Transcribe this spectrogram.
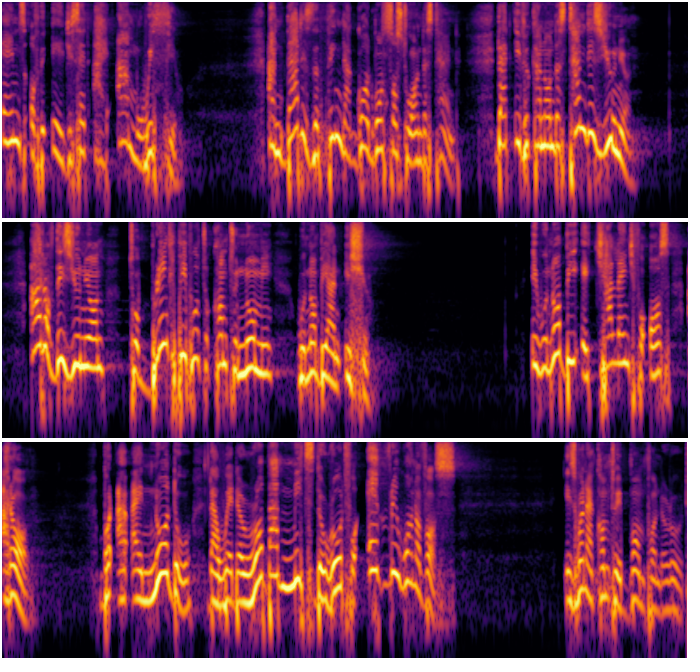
ends of the age, He said, I am with you. And that is the thing that God wants us to understand. That if you can understand this union, out of this union, to bring people to come to know me will not be an issue. It will not be a challenge for us at all. But I, I know, though, that where the rubber meets the road for every one of us is when I come to a bump on the road.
